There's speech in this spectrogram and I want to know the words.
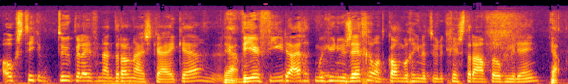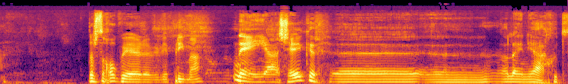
ook stiekem natuurlijk wel even naar Dranghuis kijken. Hè? Ja. Weer vierde eigenlijk, moet je nu zeggen. Want Cambuur ging natuurlijk gisteravond over jullie heen. Ja. Dat is toch ook weer, weer prima? Nee, ja, zeker. Alleen, ja, goed.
